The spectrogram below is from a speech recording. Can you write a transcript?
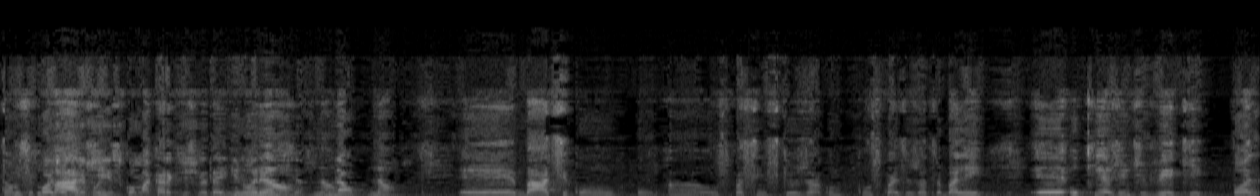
Então você pode bate... atribuir isso como uma característica da ignorância? Não, não. não. não. É, bate com, com ah, os pacientes que eu já, com, com os quais eu já trabalhei. É, o que a gente vê que pode,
